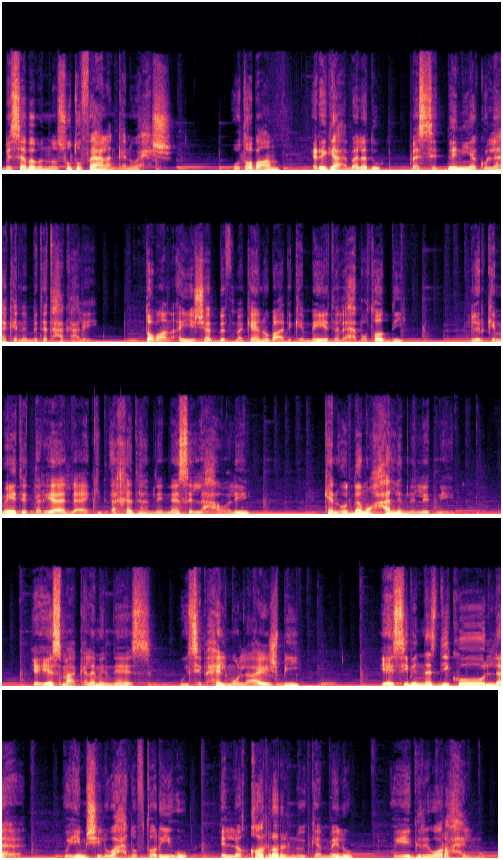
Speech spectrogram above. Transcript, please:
بسبب إن صوته فعلا كان وحش. وطبعا رجع بلده بس الدنيا كلها كانت بتضحك عليه. طبعا أي شاب في مكانه بعد كمية الإحباطات دي غير كمية التريقة اللي أكيد أخدها من الناس اللي حواليه كان قدامه حل من الاتنين. يا يسمع كلام الناس ويسيب حلمه اللي عايش بيه يا يسيب الناس دي كلها ويمشي لوحده في طريقه اللي قرر إنه يكمله ويجري ورا حلمه.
